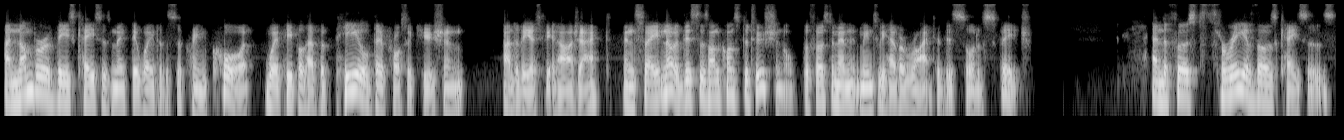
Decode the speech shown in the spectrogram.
a number of these cases make their way to the Supreme Court, where people have appealed their prosecution under the Espionage Act and say, no, this is unconstitutional. The First Amendment means we have a right to this sort of speech. And the first three of those cases,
